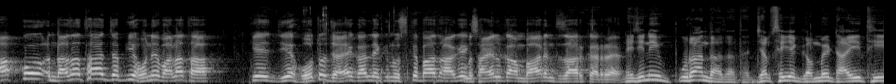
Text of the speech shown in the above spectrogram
आपको अंदाज़ा था जब ये होने वाला था कि ये हो तो जाएगा लेकिन उसके बाद आगे मसाइल का अंबार इंतज़ार कर रहा है। नहीं जी नहीं पूरा अंदाज़ा था। जब से ये गवर्नमेंट आई थी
